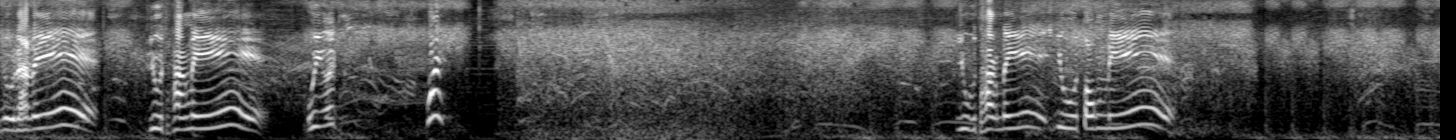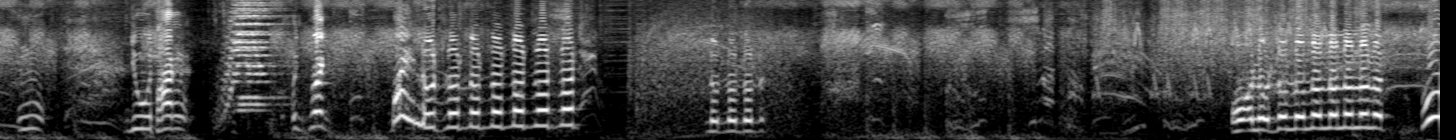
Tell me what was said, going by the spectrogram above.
อยู่ทางนี้ อยู่ทางนี้ อุ้ยอุ้ยเฮ้ยอยู่ทางนี้ อยู่ตรงนี้ อยู่ทาง เฮ้ยเฮ้ยเฮ้ยหลุดหลุดหลุดหลุดหลุดหลุดหลุดหลุดหลุดหลุดโอ้หลุดหลุดหลุดหลุดหลุดหลุดหลุดหลุดฮู้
